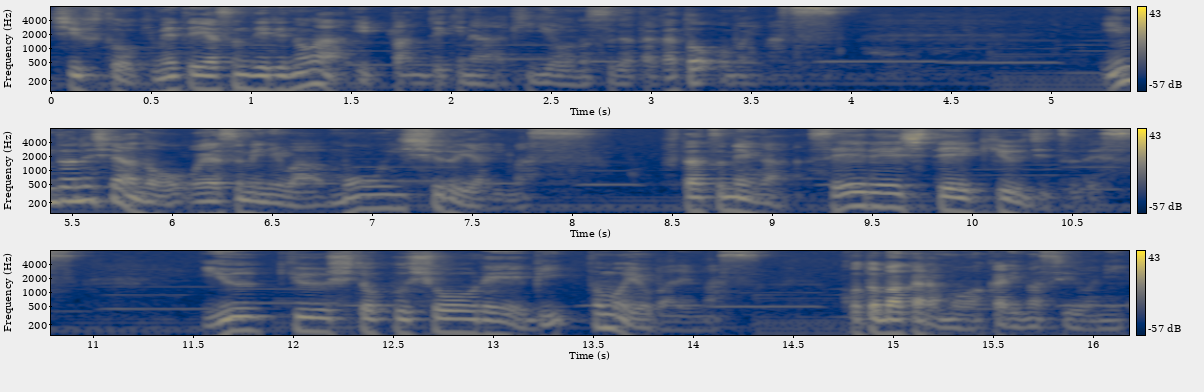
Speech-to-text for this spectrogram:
シフトを決めて休んでいるのが一般的な企業の姿かと思います。インドネシアのお休みにはもう1種類あります。2つ目が政令指定休日です。有給取得奨励日とも呼ばれます。言葉からも分かりますように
